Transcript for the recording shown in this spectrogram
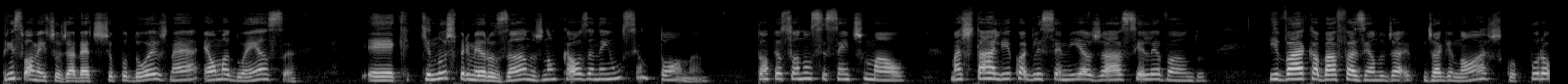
principalmente o diabetes tipo 2, né, é uma doença é, que, que nos primeiros anos não causa nenhum sintoma. Então a pessoa não se sente mal, mas está ali com a glicemia já se elevando. E vai acabar fazendo dia diagnóstico por,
